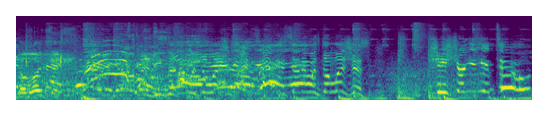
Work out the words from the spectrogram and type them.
Delicious. She's drinking it too.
